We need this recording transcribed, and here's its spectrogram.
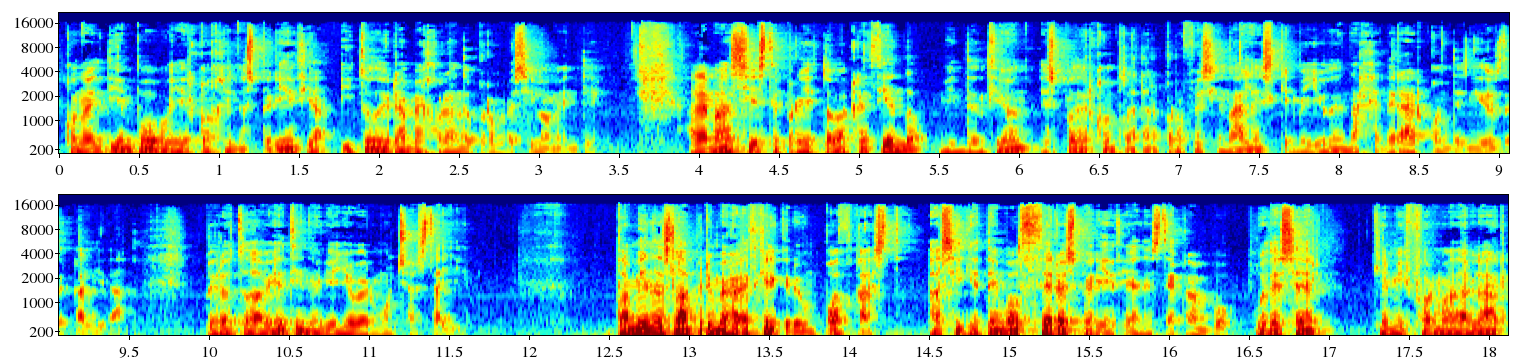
con el tiempo voy a ir cogiendo experiencia y todo irá mejorando progresivamente. Además, si este proyecto va creciendo, mi intención es poder contratar profesionales que me ayuden a generar contenidos de calidad, pero todavía tiene que llover mucho hasta allí. También es la primera vez que creo un podcast, así que tengo cero experiencia en este campo. Puede ser que mi forma de hablar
